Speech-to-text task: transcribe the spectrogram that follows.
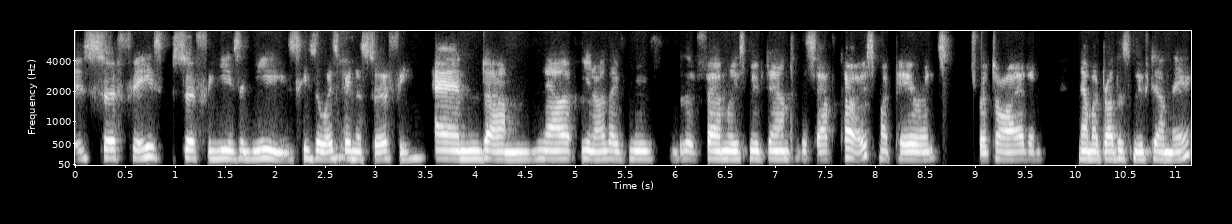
is surf. He's surfed for years and years. He's always yeah. been a surfing, and um, now you know they've moved. The family's moved down to the south coast. My parents retired, and now my brother's moved down there,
